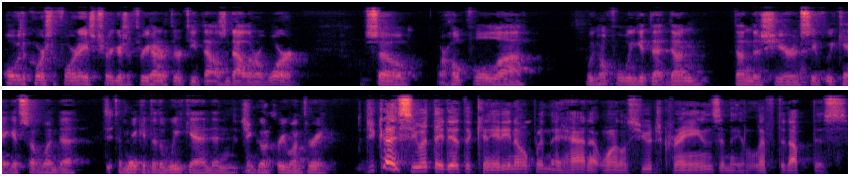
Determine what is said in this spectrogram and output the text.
over the course of four days, triggers a three hundred thirteen thousand dollar award. So we're hopeful uh, we hopeful we can get that done done this year and see if we can't get someone to to make it to the weekend and, and go three one three. Did you guys see what they did at the Canadian Open? They had uh, one of those huge cranes and they lifted up this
